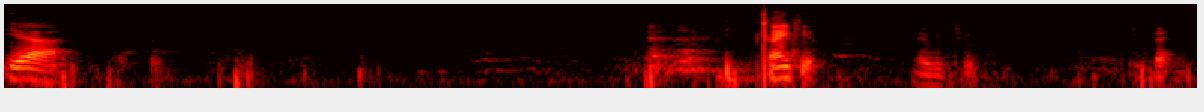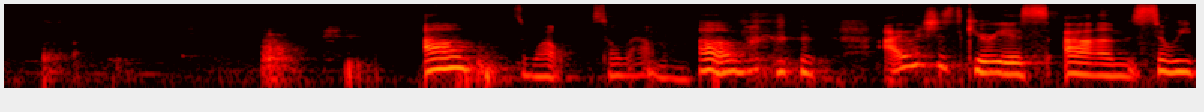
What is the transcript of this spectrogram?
yeah. Thank you. Maybe two. Ben. Um, wow, so loud. I was just curious. Um, so we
